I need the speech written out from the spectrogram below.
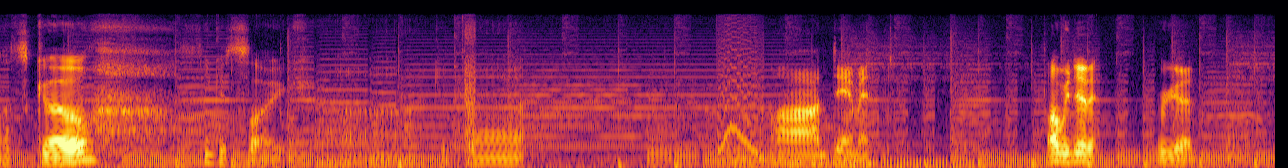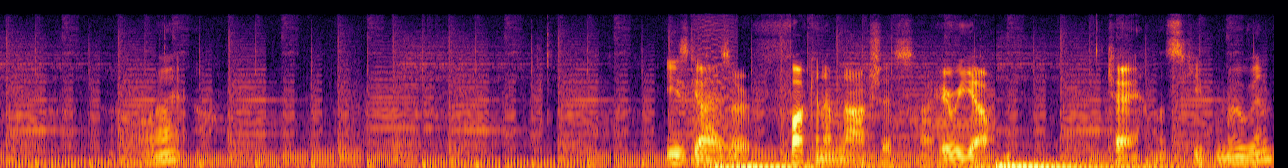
Let's go. I think it's like... Ah, damn it. Oh, we did it. We're good. Alright. These guys are fucking obnoxious. Right, here we go. Okay, let's keep moving.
